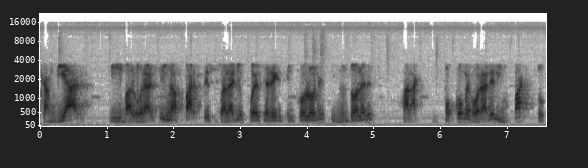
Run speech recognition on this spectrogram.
cambiar y valorar si una parte de su salario puede ser en, colones y no en dólares para un poco mejorar el impacto,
